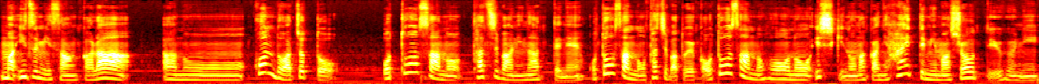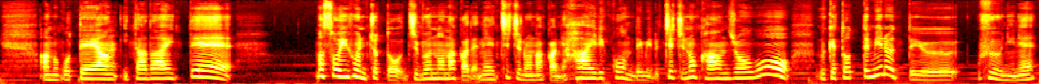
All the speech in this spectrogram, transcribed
まあ、泉さんからあのー、今度はちょっとお父さんの立場になってねお父さんの立場というかお父さんの方の意識の中に入ってみましょうっていうふうにあのご提案いただいて、まあ、そういうふうにちょっと自分の中でね父の中に入り込んでみる父の感情を受け取ってみるっていうふうにね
